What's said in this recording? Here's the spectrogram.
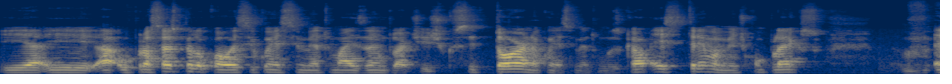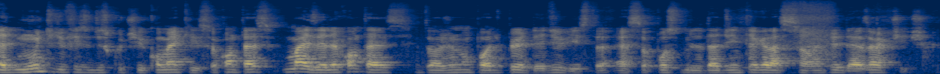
E, e a, o processo pelo qual esse conhecimento mais amplo artístico se torna conhecimento musical é extremamente complexo. É muito difícil discutir como é que isso acontece, mas ele acontece. Então a gente não pode perder de vista essa possibilidade de integração entre ideias artísticas.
